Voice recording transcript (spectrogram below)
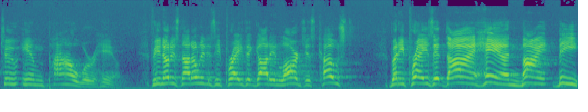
to empower him. For you notice, not only does he pray that God enlarge his coast, but he prays that thy hand might be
